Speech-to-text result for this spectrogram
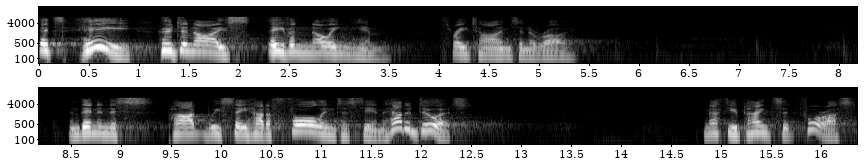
It's he who denies even knowing him three times in a row. And then in this part, we see how to fall into sin, how to do it. Matthew paints it for us.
